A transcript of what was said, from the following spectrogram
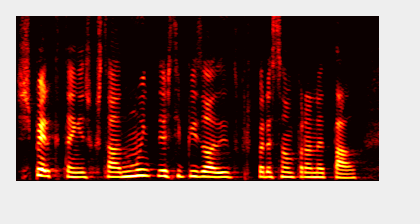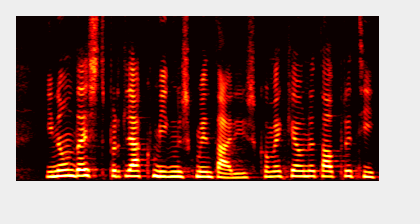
Espero que tenhas gostado muito deste episódio de preparação para o Natal e não deixes de partilhar comigo nos comentários como é que é o Natal para ti,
